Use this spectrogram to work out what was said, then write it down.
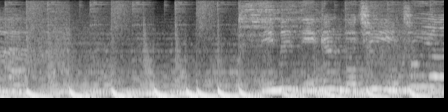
Dimenticandoci il buio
